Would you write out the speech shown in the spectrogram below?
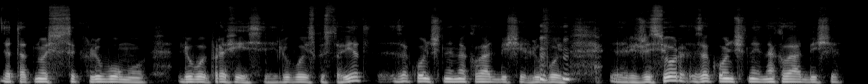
Это относится к любому, любой профессии. Любой искусствовед, законченный на кладбище, любой режиссер, законченный на кладбище.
